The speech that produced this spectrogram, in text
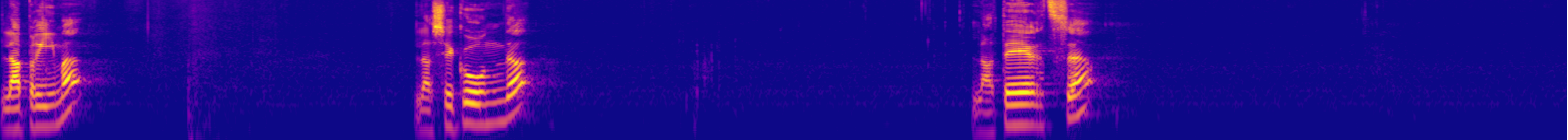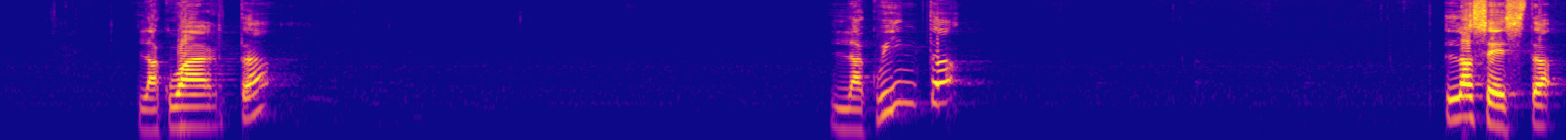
La prima, la seconda, la terza, la quarta, la quinta la sesta.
